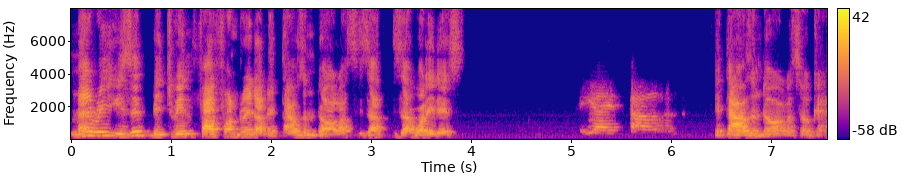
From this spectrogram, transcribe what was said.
Mary, is it between five hundred and a thousand dollars? Is that is that what it is? Yeah, it's thousand. A thousand dollars, okay.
